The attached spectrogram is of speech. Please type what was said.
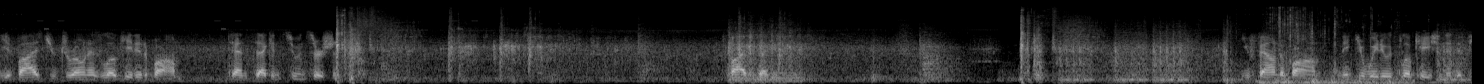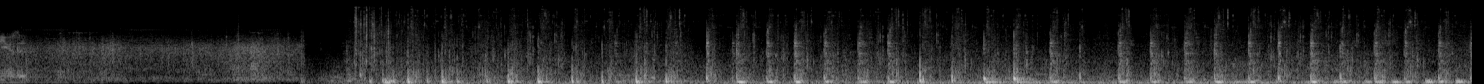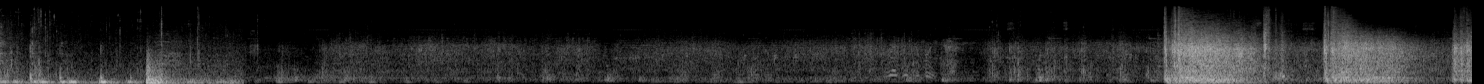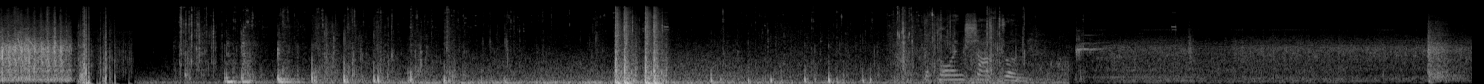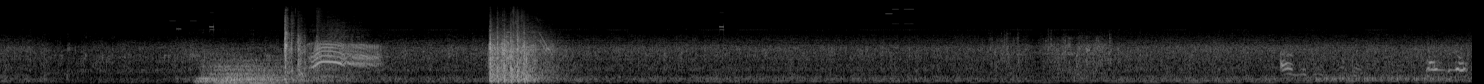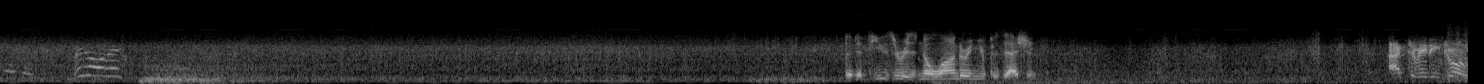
Be advised your drone has located a bomb. 10 seconds to insertion. 5 seconds. You found a bomb. Make your way to its location and defuse it. Deploying shock drone. The defuser is no longer in your possession. Activating drone.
